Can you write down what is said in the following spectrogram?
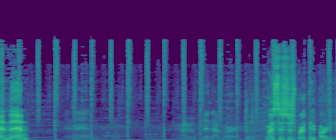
And then? And then I haven't planned that far. My sister's birthday party.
